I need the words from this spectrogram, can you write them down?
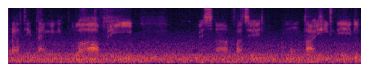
para tentar manipular, abrir, começar a fazer a montagem dele.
